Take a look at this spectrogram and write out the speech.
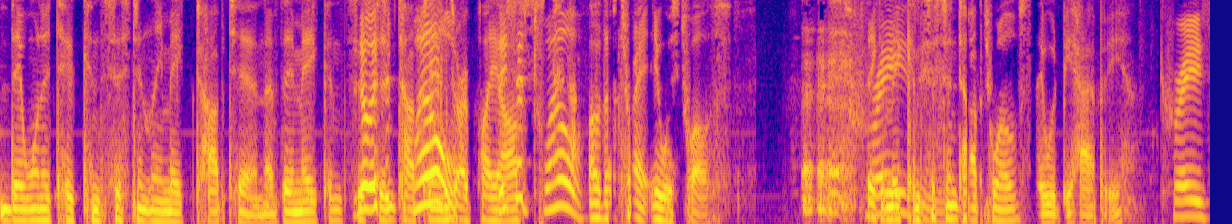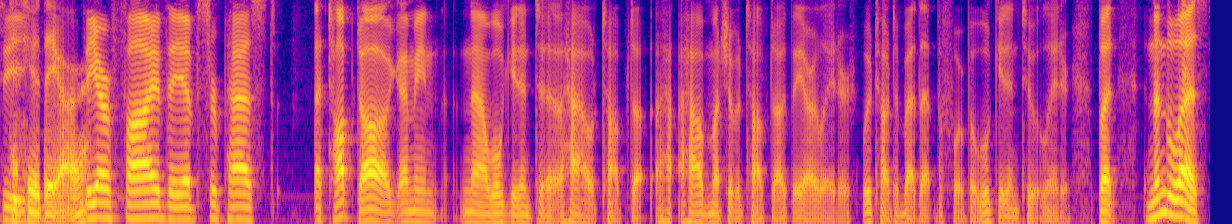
they wanted to consistently make top ten. If they make consistent No, top 12. tens or playoffs, They said 12. Oh, that's right. It was twelfths. if they could make consistent top twelves, they would be happy. crazy. And here they are. They are five. They have surpassed a top dog. I mean, now we'll get into how top do- how much of a top dog they are later. We've talked about that before, but we'll get into it later. But nonetheless,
